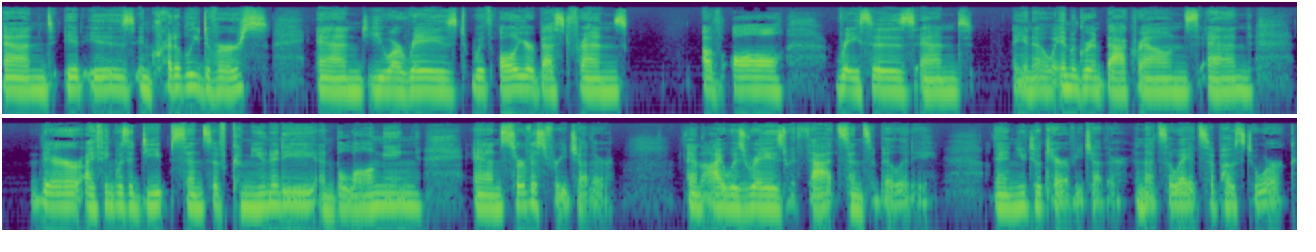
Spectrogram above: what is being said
and it is incredibly diverse and you are raised with all your best friends of all races and you know immigrant backgrounds. And there i think was a deep sense of community and belonging and service for each other. And i was raised with that sensibility. And you took care of each other and that's the way it's supposed to work.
